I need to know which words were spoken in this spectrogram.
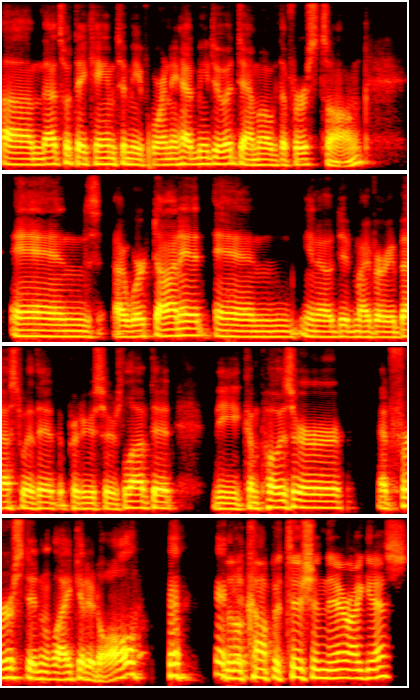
um, that's what they came to me for. And they had me do a demo of the first song. And I worked on it and, you know, did my very best with it. The producers loved it. The composer at first didn't like it at all. Little competition there, I guess.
